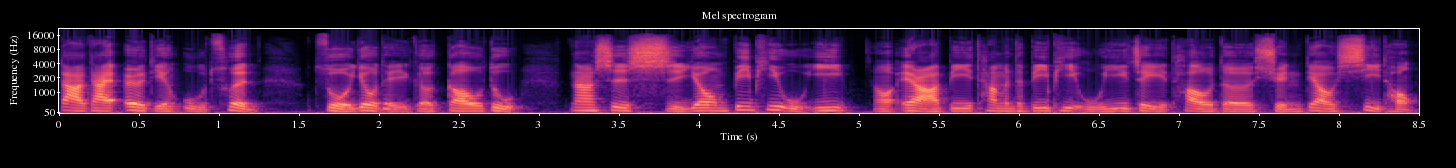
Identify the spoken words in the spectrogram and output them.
大概二点五寸左右的一个高度，那是使用 BP 五一，然后 ARB 他们的 BP 五一这一套的悬吊系统。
